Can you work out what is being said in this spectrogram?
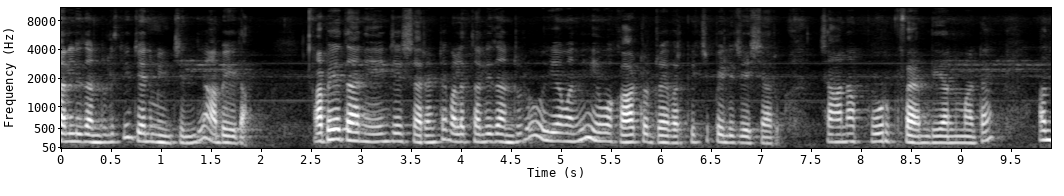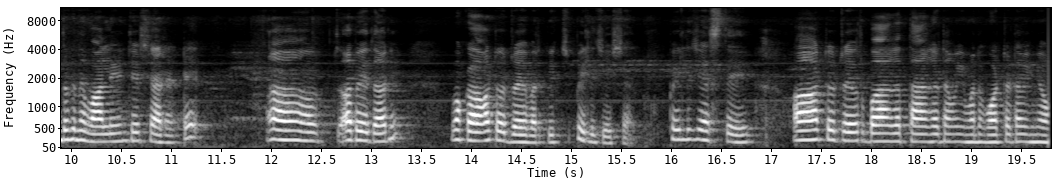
తల్లిదండ్రులకి జన్మించింది అబేద. అబేదాన్ని ఏం చేశారంటే వాళ్ళ తల్లిదండ్రులు ఏమని ఒక ఆటో డ్రైవర్కి ఇచ్చి పెళ్ళి చేశారు. చాలా పూర్ ఫ్యామిలీ అనమాట అందుకనే వాళ్ళు ఏం చేశారంటే ఆ, ఒక ఆటో డ్రైవర్కి ఇచ్చి పెళ్ళి చేశారు. పెళ్ళి చేస్తే ఆ ఆటో డ్రైవర్ బాగా తాగడం ఇవన్నీ కొట్టడం ఇంకా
